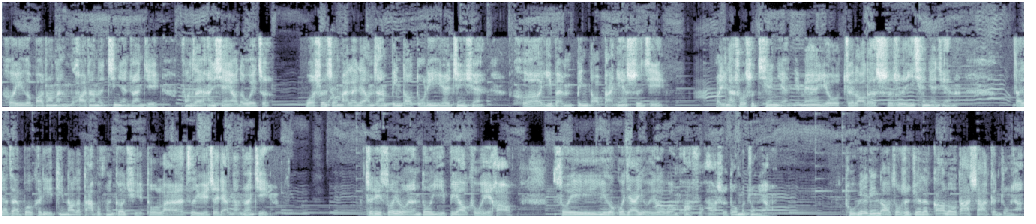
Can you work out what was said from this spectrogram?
和一个包装的很夸张的纪念专辑放在很显要的位置。我顺手买了两张冰岛独立音乐精选和一本冰岛百年诗集。应该说是千年，里面有最老的诗是一千年前的。大家在播客里听到的大部分歌曲都来自于这两张专辑。这里所有人都以比奥克为豪，所以一个国家有一个文化符号是多么重要。土鳖领导总是觉得高楼大厦更重要，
